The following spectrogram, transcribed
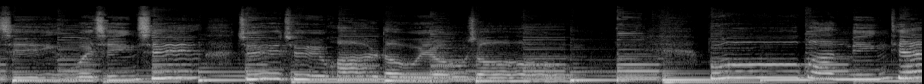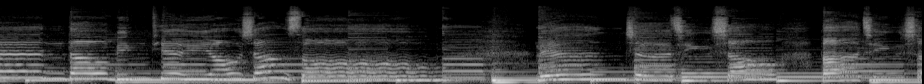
情为情情，今宵，把今宵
